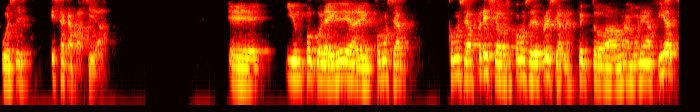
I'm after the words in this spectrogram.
Pues es esa capacidad. Eh, y un poco la idea de cómo se, cómo se aprecia o cómo se deprecia respecto a una moneda fiat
